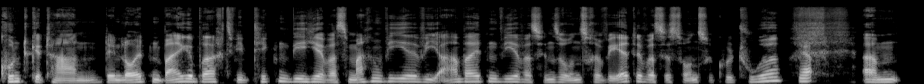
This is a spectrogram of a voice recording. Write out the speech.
kundgetan, den Leuten beigebracht, wie ticken wir hier, was machen wir, wie arbeiten wir, was sind so unsere Werte, was ist so unsere Kultur. Ja. Ähm,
